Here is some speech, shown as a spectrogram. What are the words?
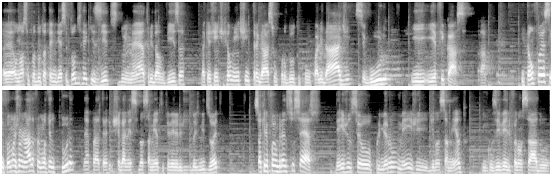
é, o nosso produto atendesse todos os requisitos do Inmetro e da Anvisa para que a gente realmente entregasse um produto com qualidade, seguro e, e eficaz. Tá? Então foi assim, foi uma jornada, foi uma aventura, né, para até chegar nesse lançamento em fevereiro de 2018. Só que ele foi um grande sucesso. Desde o seu primeiro mês de, de lançamento, inclusive ele foi lançado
